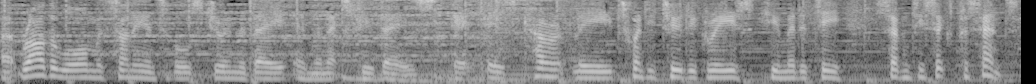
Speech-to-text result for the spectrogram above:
uh, rather warm with sunny intervals during the day in the next few days. It is currently 22 degrees, humidity 76%.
